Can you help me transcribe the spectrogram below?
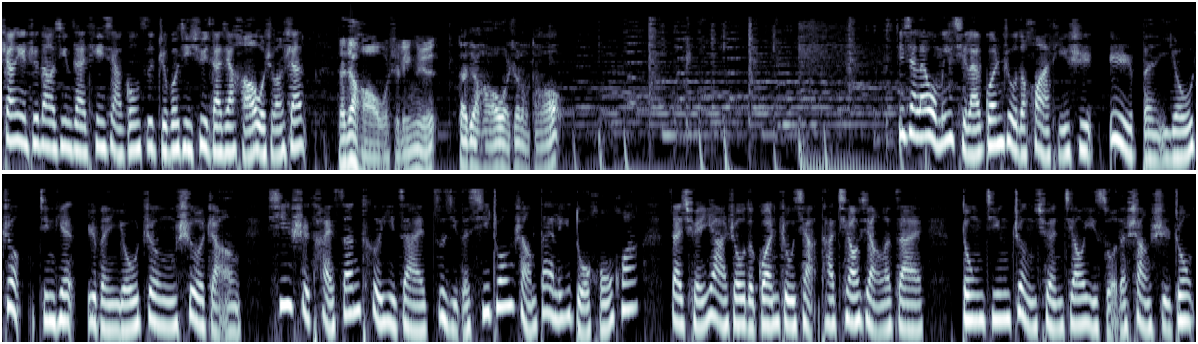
商业之道尽在天下公司直播继续。大家好，我是王珊。大家好，我是凌云。大家好，我是老陶。接下来我们一起来关注的话题是日本邮政。今天，日本邮政社长西市泰三特意在自己的西装上戴了一朵红花，在全亚洲的关注下，他敲响了在东京证券交易所的上市钟。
